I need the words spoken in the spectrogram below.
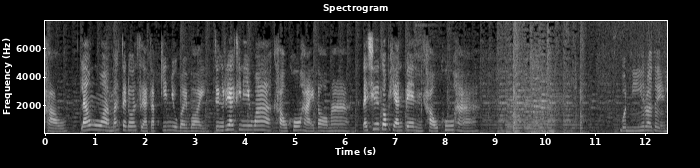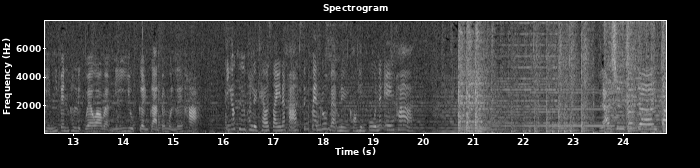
เขา แล้วงัวมักจะโดนเสือจับกินอยู่บ่อยๆ จึงเรียกที่นี่ว่าเขาโคหายต่อมา และชื่อก็เพี้ยนเป็นเขาคูหา บนนี้เราจะเห็นหินที่เป็นผลึกแวววาวแบบนี้อยู่เกลื่อนกลาดไปหมดเลยค่ะ นี่ก็คือผลึกแคลไซต์นะคะ ซึ่งเป็นรูปแบบหนึ่งของหินปูนนั่นเองค่ะ แล้วฉันก็เดินไป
